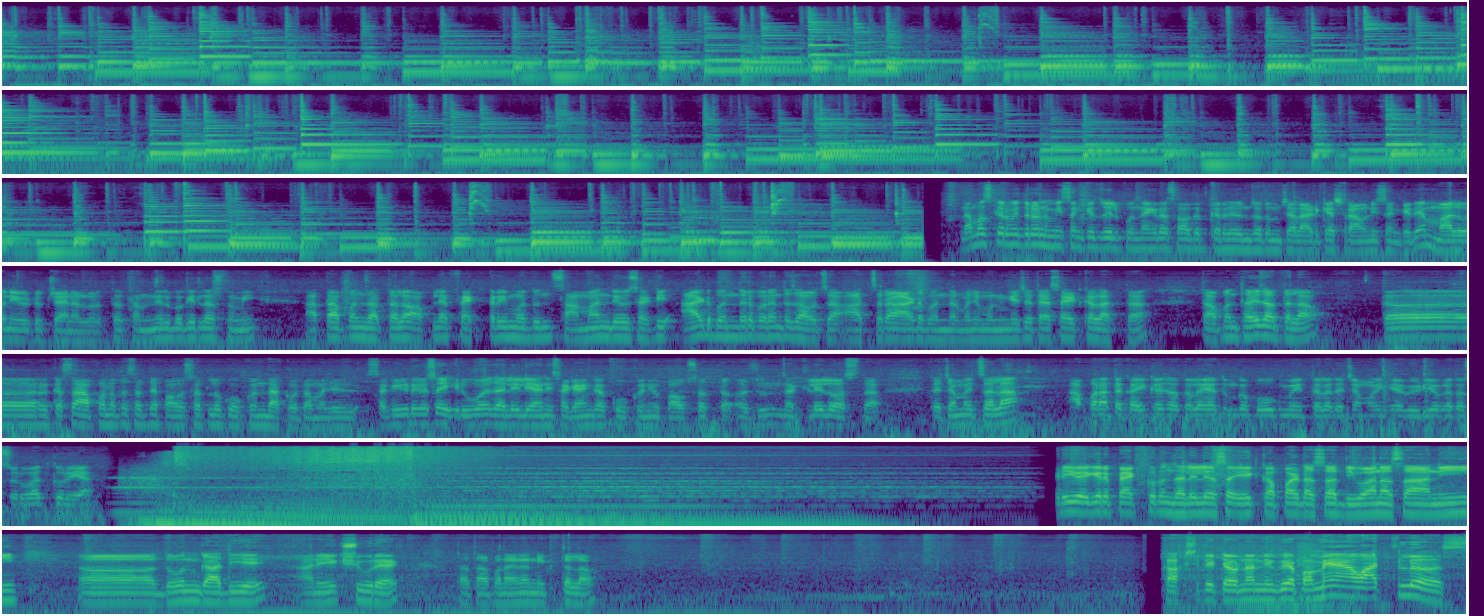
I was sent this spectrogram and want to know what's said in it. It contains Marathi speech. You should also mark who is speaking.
Speaker 1: thank you मी संकेत जोईल. पुन्हा एकदा स्वागत करते तुमचं तुमच्या लाडक्या श्रावणी संकेत या मालवणी यूट्यूब चॅनलवर तर थंबनेल बघितलाच तुम्ही? आता आपण जातालो आपल्या फॅक्टरीमधून सामान देऊसाठी आठ बंदरपर्यंत जाऊचा. आचरा आठ बंदर म्हणजे मुनगेच्या त्या साईड का लागता. तर आपण थंय जातला. तर कसं आपण आता सध्या पावसातलं कोकण दाखवता. म्हणजे सगळीकडे कसं हिरवळ झालेली आहे आणि सगळ्यांका कोकण पावसात तर अजून नटलेलो असता. त्याच्यामुळे चला आपण आता काही काय जातलो ह्या तुमका बोग मिळतला. त्याच्यामुळे ह्या व्हिडिओ आता सुरुवात करूया. गाडी वगैरे पॅक करून झालेली असा एक कपाट असा दिवाण असा आणि दोन गादी आहे आणि एक शू रॅक तर आता आपण आहे ना निघतं लाव काक्षी ते ठेवणार निघूया. पम्या वाचलंस.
